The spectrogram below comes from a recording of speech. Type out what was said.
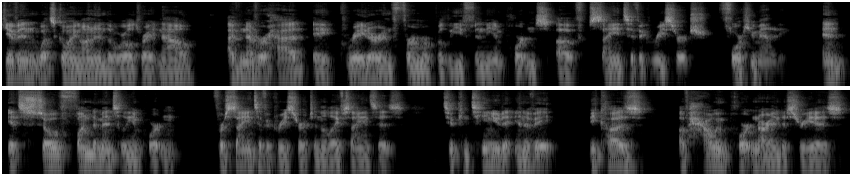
Given what's going on in the world right now, I've never had a greater and firmer belief in the importance of scientific research for humanity. And it's so fundamentally important for scientific research in the life sciences to continue to innovate because of how important our industry is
